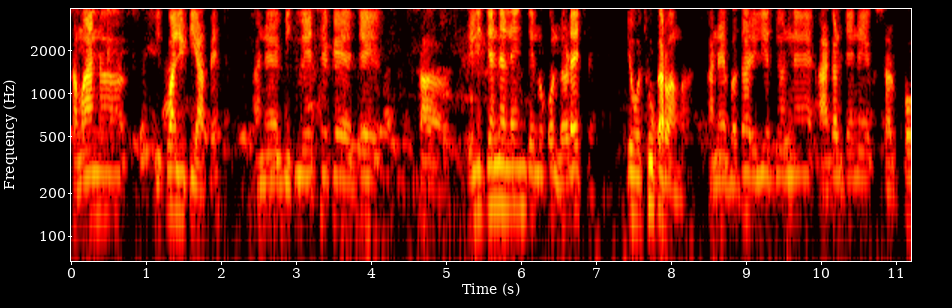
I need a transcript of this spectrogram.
સમાન ઇક્વાલિટી આપે. અને બીજું એ છે કે જે રિલિજનને લઈને જે લોકો લડે છે એ ઓછું કરવામાં અને બધા રિલિજનને આગળ જઈને એક સરખો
